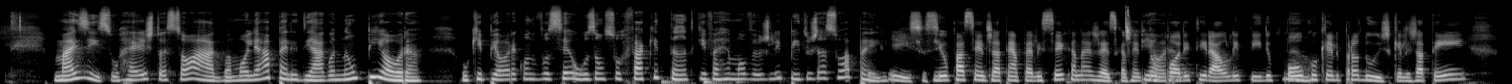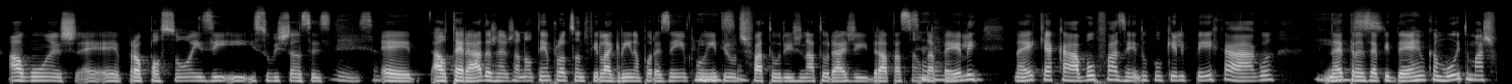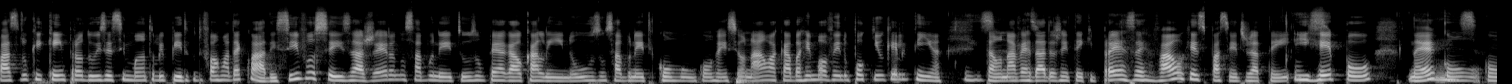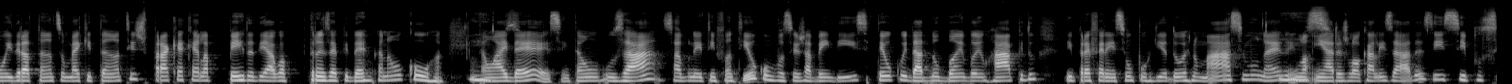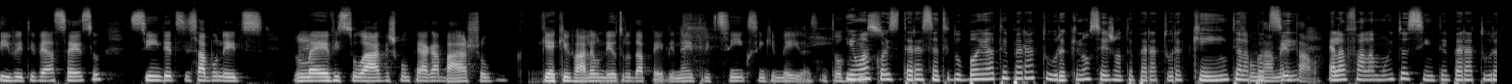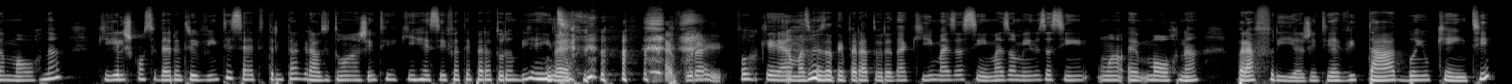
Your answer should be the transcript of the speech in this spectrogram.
Mas isso, o resto é só água. Molhar a pele de água não piora. O que piora é quando você usa um surfactante que vai remover os lipídios da sua pele. Isso. Se e... o paciente já tem a pele seca, né, Jéssica? A gente piora. não pode tirar o lipídio pouco não. que ele produz, que ele já tem algumas é, é, proporções e, e substâncias é, alteradas, né? Já não tem a produção de filagrina, por exemplo, Isso. entre outros fatores naturais de hidratação da pele, né? Que acabam fazendo com que ele perca água né, transepidérmica muito mais fácil do que quem produz esse manto lipídico de forma adequada. E se você exagera no sabonete, usa um pH alcalino, usa um sabonete comum, convencional, acaba removendo um pouquinho que ele tinha. Isso, então, na verdade, a gente tem que preservar o que esse paciente já tem isso. e repor né, com, com hidratantes, umectantes, para que aquela perda de água transepidérmica não ocorra. Então, a ideia é essa. Então, usar sabonete infantil, como você já bem disse, ter o cuidado no banho, banho rápido, de preferência um por dia, dois no máximo, né? Em, em, áreas localizadas e, se possível e tiver acesso, síndetes e sabonetes leves, suaves, com pH baixo, que equivale ao neutro da pele, né? Entre 5 e 5,5, assim, E uma disso. coisa interessante do banho é a temperatura, que não seja uma temperatura quente, ela pode ser... Ela fala muito assim, temperatura morna, que eles consideram entre 27 e 30 graus. Então, a gente aqui em Recife é a temperatura ambiente. É, é por aí. Porque é mais ou menos a temperatura daqui, mas assim, mais ou menos assim, uma é, morna, para fria, a gente evitar banho quente.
